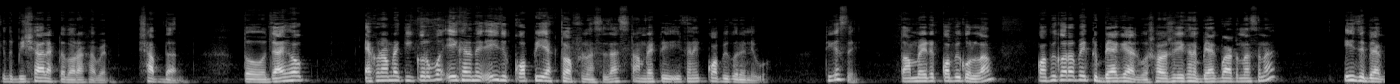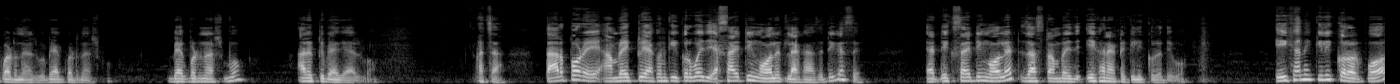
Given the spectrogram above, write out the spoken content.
কিন্তু বিশাল একটা ধরা খাবেন। সাবধান। তো যাই হোক, এখন আমরা কি করব? এইখানে এই যে কপি একটা অপশন আছে জাস্ট আমরা একটা এখানে কপি করে নিব। ঠিক আছে? তো আমরা এটা কপি করলাম। কপি করার পর একটু ব্যাগে আসব। সরাসরি এখানে ব্যাগ বাটন আছে না? এই যে ব্যাক বাটনে আসব ব্যাক বাটনে আসব ব্যাক বাটনে আসব আর একটু ব্যাগে আসব। আচ্ছা তারপরে আমরা একটু এখন কি করব যে এক্সাইটিং ওয়ালেট লেখা আছে, ঠিক আছে? অ্যাট এক্সাইটিং ওয়ালেট জাস্ট আমরা এই এখানে একটা ক্লিক করে দেব। এইখানে ক্লিক করার পর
